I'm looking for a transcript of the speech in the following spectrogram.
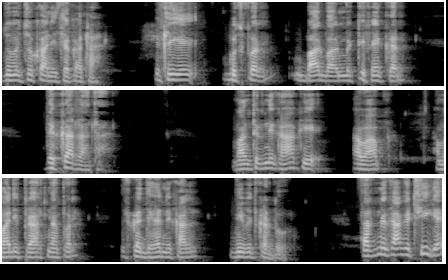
जो मैं चुका नहीं सका था। इसलिए मुझ पर बार बार मिट्टी फेंक कर धिक्कार रहा था। मांत्रिक ने कहा कि अब आप हमारी प्रार्थना पर इसका जहर निकाल जीवित कर दो। शर्त ने कहा कि ठीक है,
